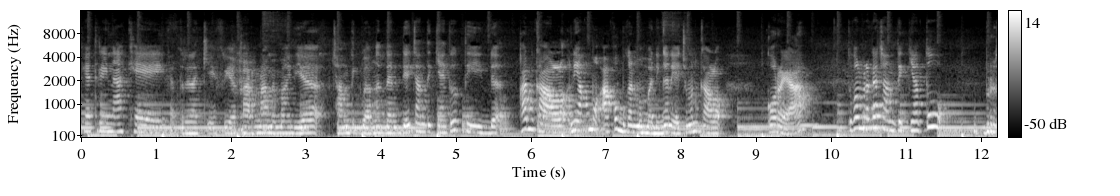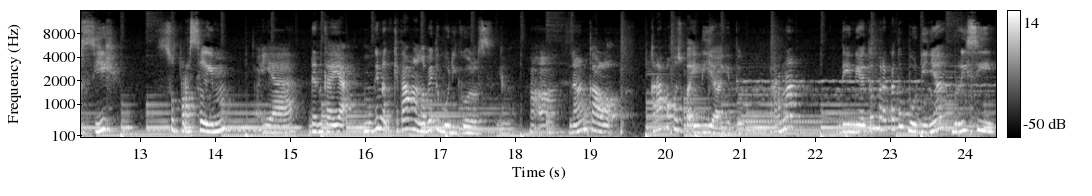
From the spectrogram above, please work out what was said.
Katrina Kaif. Katrina Kaif ya karena memang dia cantik banget dan dia cantiknya itu tidak kan kalau ini aku mau aku bukan membandingkan ya cuman kalau Korea itu kan mereka cantiknya tuh bersih, super slim Iya. dan kayak mungkin kita nganggapnya itu body goals ya. Heeh. Sedangkan kalau kenapa aku suka India gitu? Karena di India itu mereka tuh bodinya berisi.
